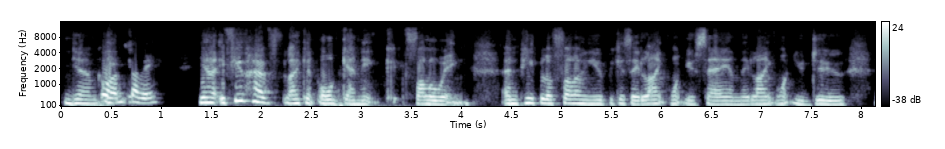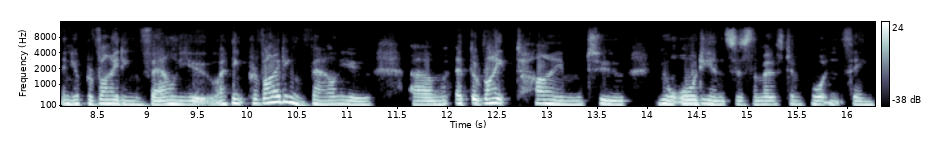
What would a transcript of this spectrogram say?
yeah go on sorry yeah, if you have like an organic following and people are following you because they like what you say and they like what you do and you're providing value, I think providing value um, at the right time to your audience is the most important thing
